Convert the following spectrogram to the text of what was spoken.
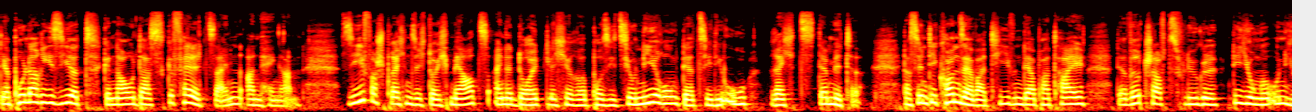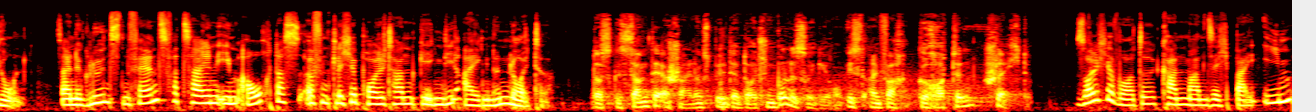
der polarisiert, genau das gefällt seinen Anhängern. Sie versprechen sich durch Merz eine deutlichere Positionierung der CDU rechts der Mitte. Das sind die Konservativen der Partei, der Wirtschaftsflügel, die junge Union. Seine glühendsten Fans verzeihen ihm auch das öffentliche Poltern gegen die eigenen Leute. Das gesamte Erscheinungsbild der deutschen Bundesregierung ist einfach grottenschlecht. Solche Worte kann man sich bei ihm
